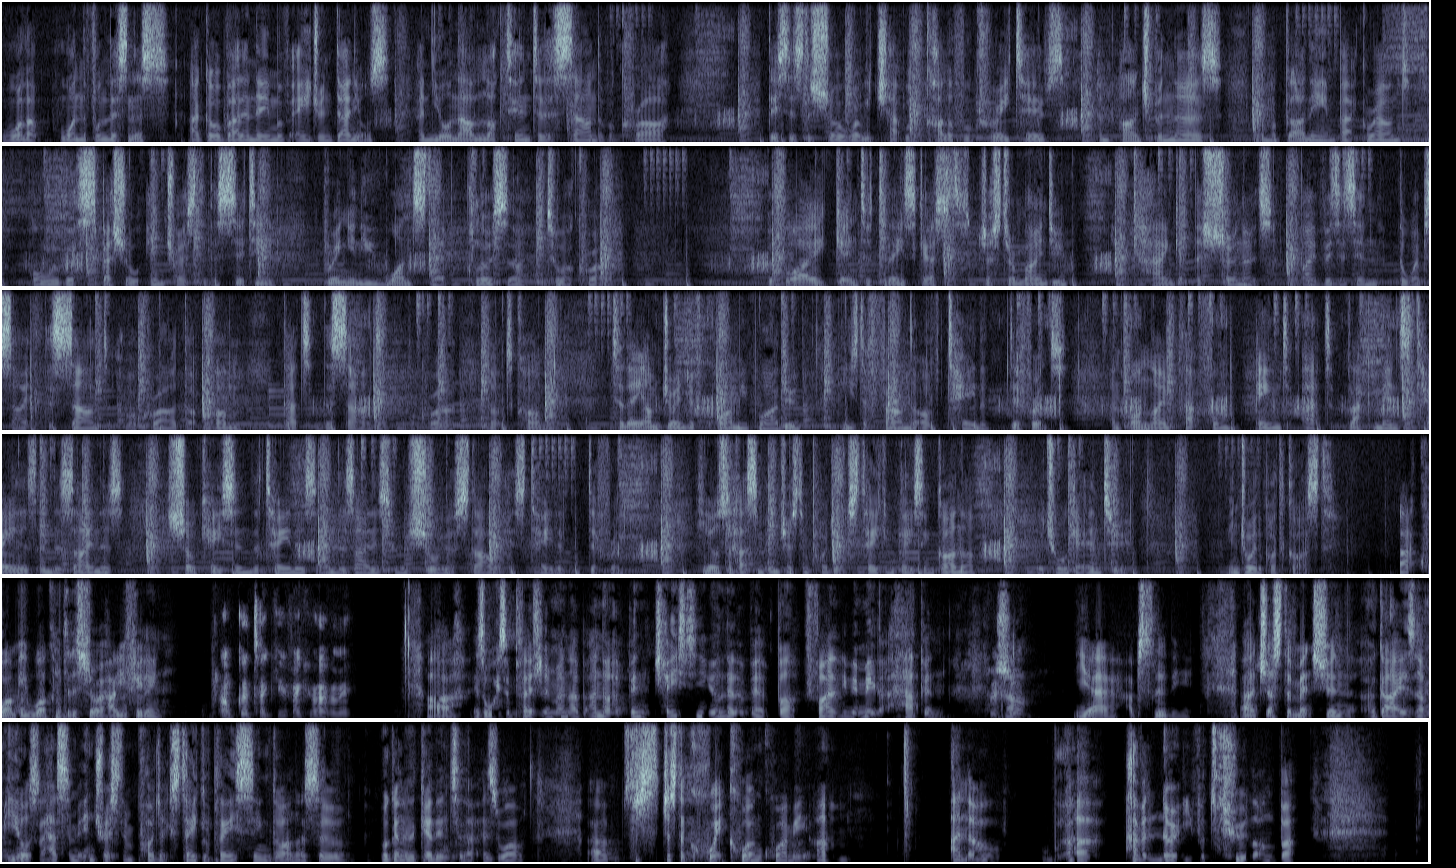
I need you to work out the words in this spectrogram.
What up, wonderful listeners? I go by the name of Adrian Daniels, and you're now locked into the sound of Accra. This is the show where we chat with colourful creatives and entrepreneurs from a Ghanaian background or with a special interest to the city, bringing you one step closer to Accra. Before I get into today's guest, just to remind you, you can get the show notes by visiting the website thesoundofaccra.com. That's thesoundofaccra.com. Today I'm joined with Kwame Boadu. He's the founder of Tailored Different, an online platform aimed at black men's tailors and designers, showcasing the tailors and designers who ensure your style is tailored different. He also has some interesting projects taking place in Ghana, which we'll get into. Enjoy the podcast. Uh, Kwame, welcome to the show. How are you feeling? I'm good, thank you. Thank you for having me. Ah, it's always a pleasure, man. I, I know I've been chasing you a little bit, but finally we made that happen. For sure. Um, yeah, absolutely. Uh, just to mention, uh, guys, um, he also has some interesting projects taking place in Ghana, so we're going to get into that as well. Um, so just just a quick one, Kwame. Um, I know uh, I haven't known you for too long, but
